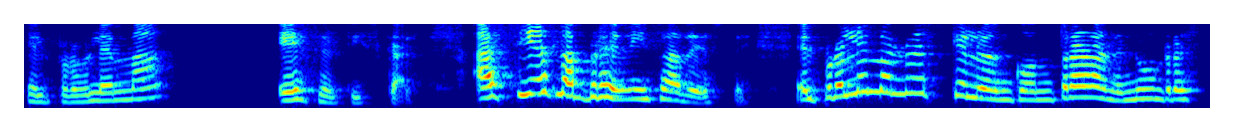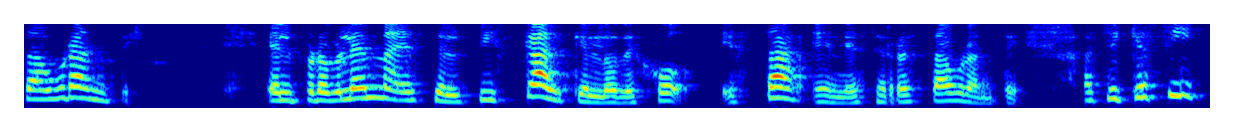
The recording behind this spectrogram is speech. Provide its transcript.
el problema es el fiscal. Así es la premisa de este. El problema no es que lo encontraran en un restaurante. El problema es el fiscal que lo dejó estar en ese restaurante. Así que sí,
